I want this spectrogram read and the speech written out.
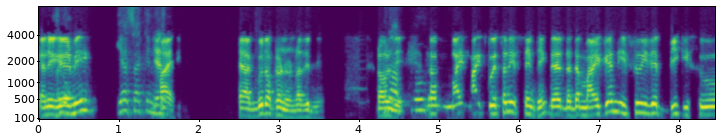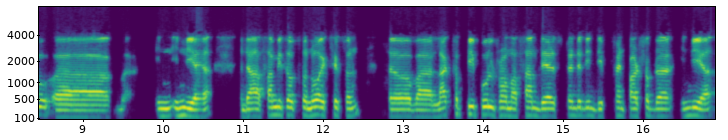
can you hear me Yes, I can hear Hi. Yeah, good afternoon, Nazib. Rahulji. Uh, my, my question is same thing. The, the, the, migrant issue is a big issue uh, in India, and Assam is also no exception. So, uh, lots of people from Assam they are stranded in different parts of the India.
